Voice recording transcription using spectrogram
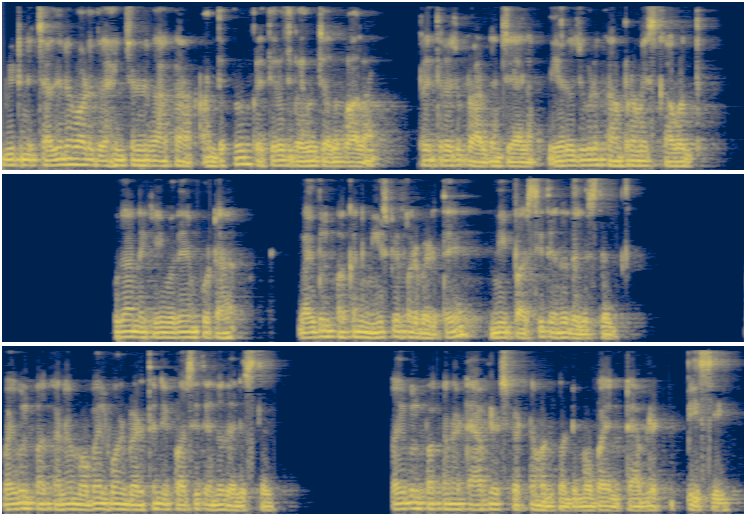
వీటిని చదివినవాడు గ్రహించడం కాక అందుకు ప్రతిరోజు బైబుల్ చదవాలా ప్రతిరోజు ప్రార్థన చేయాలా? ఏ రోజు కూడా కాంప్రమైజ్ కావద్దు. ఉదాహరణకి ఉదయం పూట బైబుల్ పక్కన న్యూస్ పేపర్ పెడితే నీ పరిస్థితి ఏందో తెలుస్తుంది. బైబుల్ పక్కన మొబైల్ ఫోన్ పెడితే నీ పరిస్థితి ఏందో తెలుస్తుంది. బైబుల్ పక్కన ట్యాబ్లెట్స్ పెట్టినాం అనుకోండి మొబైల్ ట్యాబ్లెట్ పీసీ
